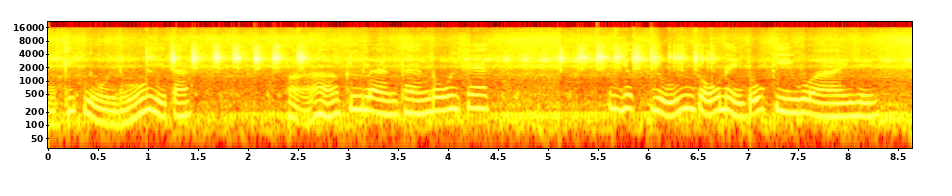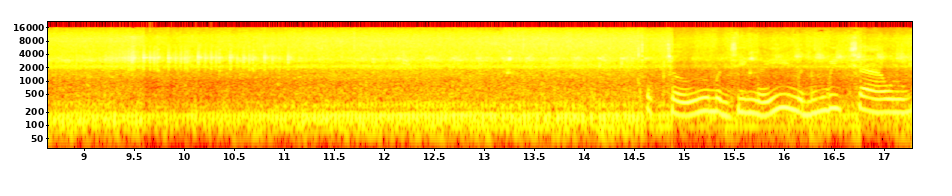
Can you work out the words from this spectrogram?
một kiếp người nữa vậy ta? Mà hả? Cứ lang thang đối khác. Cứ giấc dưỡng chỗ này chỗ kia hoài vậy. Thật sự mình suy nghĩ mình không biết sao luôn.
